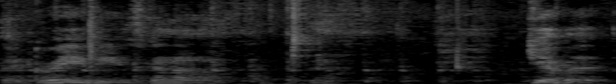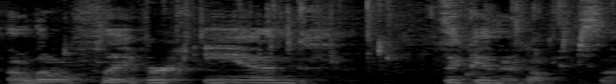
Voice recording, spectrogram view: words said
The gravy is gonna give it a little flavor and thicken it up some.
